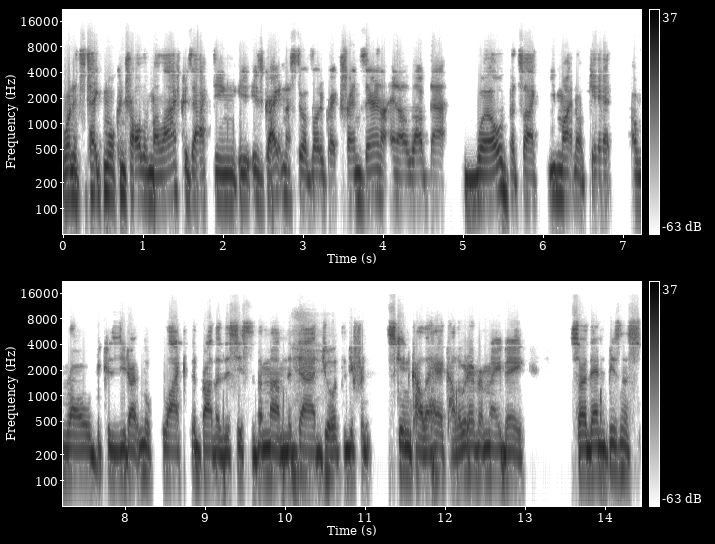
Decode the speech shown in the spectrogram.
I wanted to take more control of my life because acting is great and I still have a lot of great friends there and I, and I love that world, but it's like you might not get a role because you don't look like the brother, the sister, the mum, the dad, or the different skin color, hair color, whatever it may be. So then business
